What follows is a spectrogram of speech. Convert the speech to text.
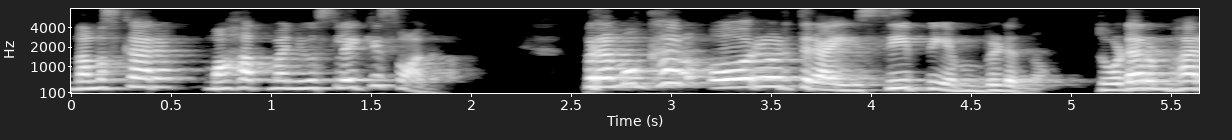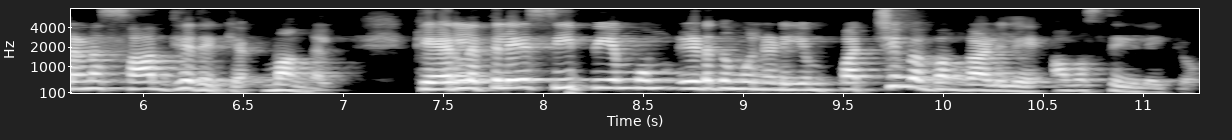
നമസ്കാരം. മഹാത്മ ന്യൂസിലേക്ക് സ്വാഗതം. പ്രമുഖർ ഓരോരുത്തരായി സി പി എം വിടുന്നു. തുടർ ഭരണ സാധ്യതയ്ക്ക് മങ്ങൽ. കേരളത്തിലെ സി പി എമ്മും ഇടതുമുന്നണിയും പശ്ചിമ ബംഗാളിലെ അവസ്ഥയിലേക്കോ?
